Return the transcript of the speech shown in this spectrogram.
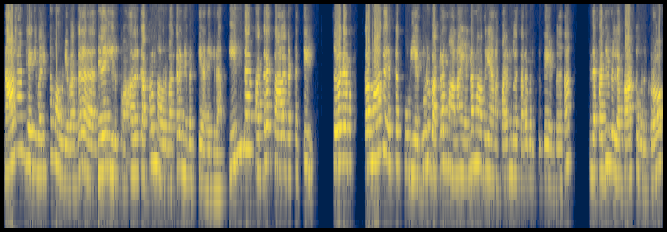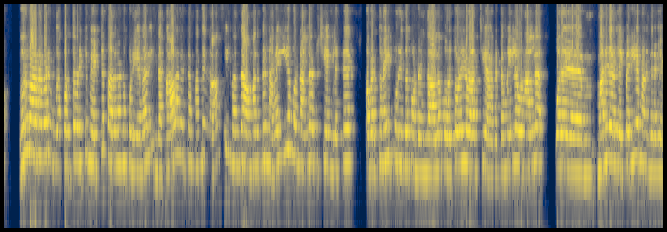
நாலாம் தேதி வரைக்கும் அவருடைய வக்ர நிலை இருக்கும். அதற்கு அப்புறம் அவர் வக்ர நிவர்த்தி அடைகிறார். இந்த வக்ர காலகட்டத்தில் சிவகமாக இருக்கக்கூடிய குரு வக்ரமானா என்ன மாதிரியான பலன்களை தரவிருக்குது என்பதுதான் இந்த பதிவுகள்ல பார்க்கவிருக்கிறோம் குருவானவர் உங்களை பொறுத்த வரைக்கும் எட்டு பதினொன்னு கூடியவர். இந்த காலகட்டம் வந்து ராசியில் வந்து அமர்ந்து நிறைய ஒரு நல்ல விஷயங்களுக்கு அவர் துணை புரிந்து கொண்டிருந்தாலும் ஒரு தொழில் வளர்ச்சி ஆகட்டும் இல்ல ஒரு நல்ல ஒரு மனிதர்களை பெரிய மனிதர்களை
